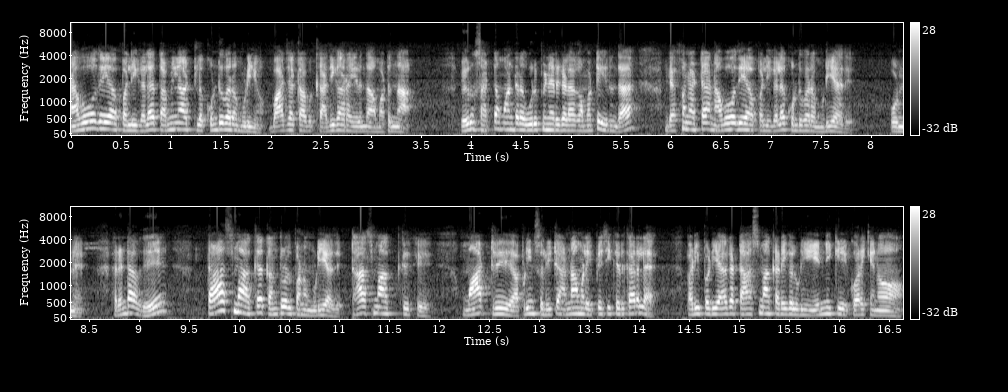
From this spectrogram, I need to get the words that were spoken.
நவோதயா பள்ளிகளை தமிழ்நாட்டில் கொண்டு வர முடியும். பாஜகவுக்கு அதிகாரம் இருந்தால் மட்டும்தான். வெறும் சட்டமன்ற உறுப்பினர்களாக மட்டும் இருந்தால் டெஃபினட்டாக நவோதயா பள்ளிகளை கொண்டு வர முடியாது. ஒன்று ரெண்டாவது டாஸ்மாகை கண்ட்ரோல் பண்ண முடியாது. டாஸ்மாக்கு மாற்று அப்படின்னு சொல்லிட்டு அண்ணாமலை பேசிக்கிட்டு படிப்படியாக டாஸ்மாக் கடைகளுடைய எண்ணிக்கையை குறைக்கணும்.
